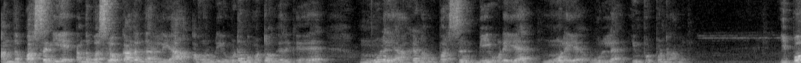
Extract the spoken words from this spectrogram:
அந்த பர்சன் ஏ அந்த பஸ்ஸில் உட்காந்துருந்தார் இல்லையா? அவருடைய உடம்பு மட்டும் அங்கே இருக்குது மூளையாக நம்ம பர்சன் பி உடைய மூளையை உள்ள இன்புட் பண்ணுறாங்க இப்போ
